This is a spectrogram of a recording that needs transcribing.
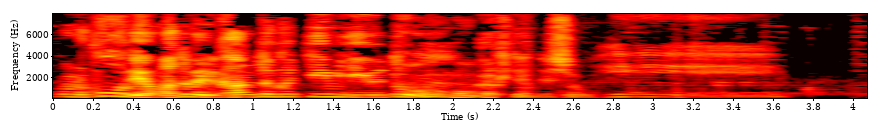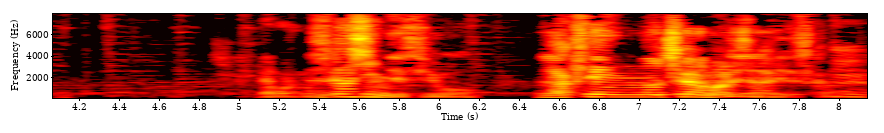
この神戸をまとめる監督っていう意味で言うと、うん合格点でしょう。へーいや、これ難しいんですよ。楽天の力もあるじゃないですか。うん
